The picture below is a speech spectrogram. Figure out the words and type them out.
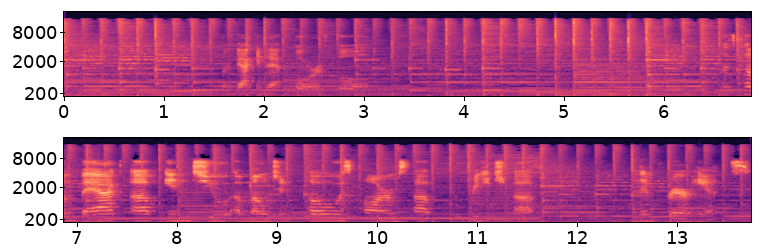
Going back into that forward fold. Let's come back up into a mountain pose, arms up, reach up, and then prayer hands.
